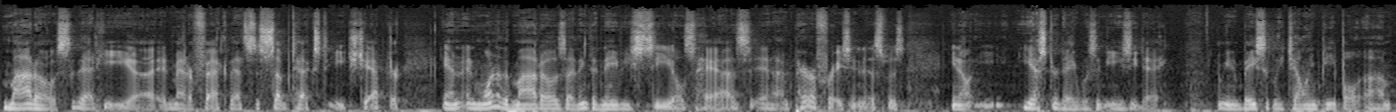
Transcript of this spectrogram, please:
mottos that he, uh, as a matter of fact, that's the subtext to each chapter. And, and one of the mottos I think the Navy SEALs has, and I'm paraphrasing this, was, you know, yesterday was an easy day. I mean, basically telling people, um,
